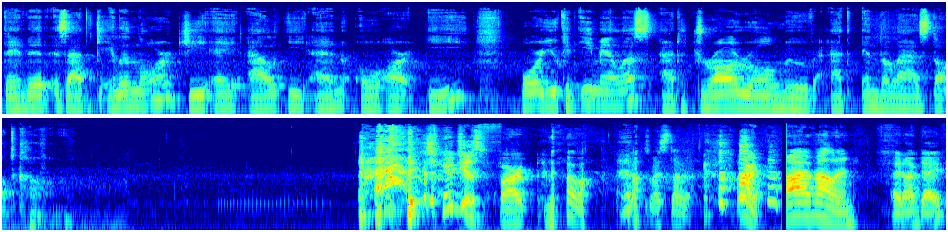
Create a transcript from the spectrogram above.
David is at Galenore, G A L E N O R E. Or you can email us at drawrollmove at inthelaz.com. you just fart. No, that was my stomach. All right, I'm Alan. And I'm Dave.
